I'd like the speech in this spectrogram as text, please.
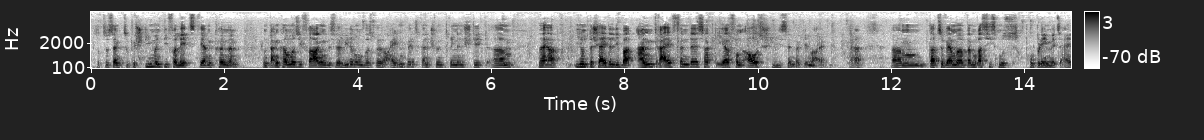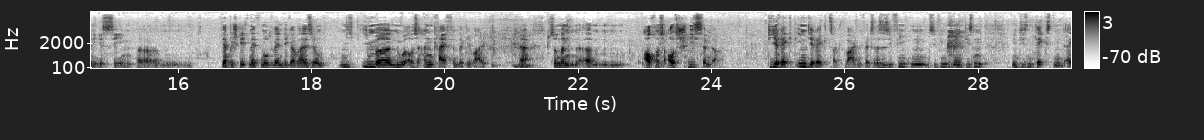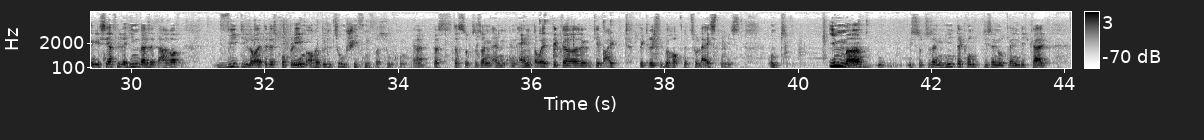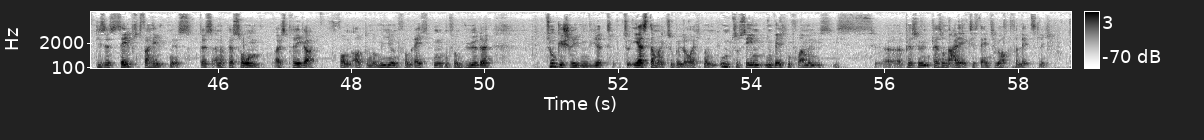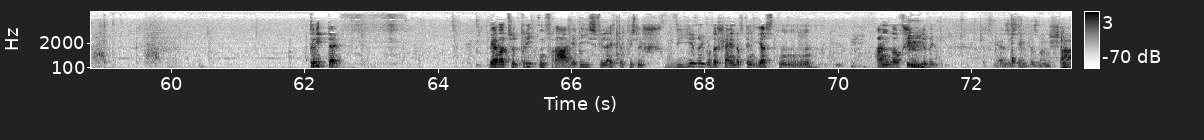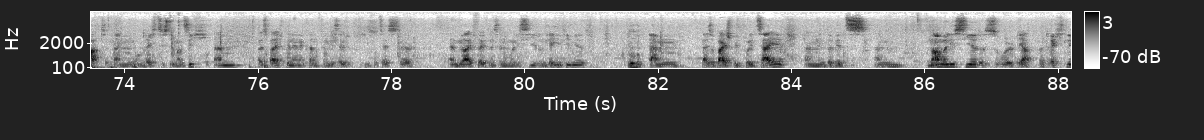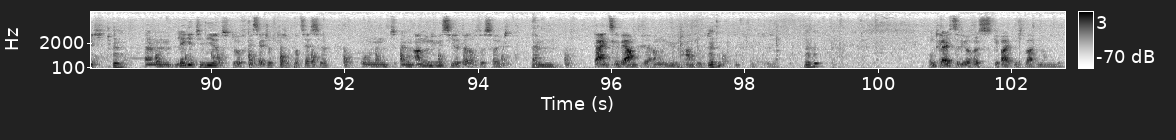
sozusagen zu bestimmen, die verletzt werden können. Und dann kann man sich fragen, das wäre wiederum, was bei Weidenfels ganz schön drinnen steht, ähm, naja, ich unterscheide lieber angreifende, sagt er, von ausschließender Gewalt. Ja. Ähm, dazu werden wir beim Rassismusproblem jetzt einiges sehen. Ähm, der besteht nicht notwendigerweise und nicht immer nur aus angreifender Gewalt, ja, sondern ähm, auch aus ausschließender. Direkt, indirekt, sagt Waldenfels. Also Sie finden, Sie finden in, diesen, in diesen Texten eigentlich sehr viele Hinweise darauf, wie die Leute das Problem auch ein bisschen zu umschiffen versuchen. Ja? Dass, dass sozusagen ein, ein eindeutiger Gewaltbegriff überhaupt nicht zu leisten ist. Und immer ist sozusagen im Hintergrund diese Notwendigkeit, dieses Selbstverhältnis, das einer Person als Träger von Autonomie und von Rechten und von Würde zugeschrieben wird, zuerst einmal zu beleuchten, um zu sehen, in welchen Formen ist, ist äh, Person, personale Existenz überhaupt verletzlich. Dritte. Wer war zur dritten Frage? Die ist vielleicht ein bisschen schwierig oder scheint auf den ersten Anlauf schwierig. Ja, also ich denke, dass man Staat ähm, und Rechtssystem an sich ähm, als Beispiel nennen kann für einen gesellschaftlichen Prozess, der ähm, Gewaltverhältnisse normalisiert und legitimiert. Mhm. Ähm, also Beispiel Polizei, ähm, da wird es ähm, normalisiert, also sowohl ja, halt rechtlich, mhm ähm, legitimiert durch gesellschaftliche Prozesse und ähm, anonymisiert dadurch, dass halt ähm, der einzelne Beamte anonym handelt. Mhm. Also mhm. Und gleichzeitig auch als Gewalt nicht wahrgenommen wird.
